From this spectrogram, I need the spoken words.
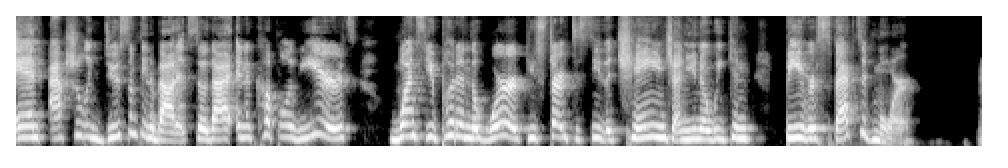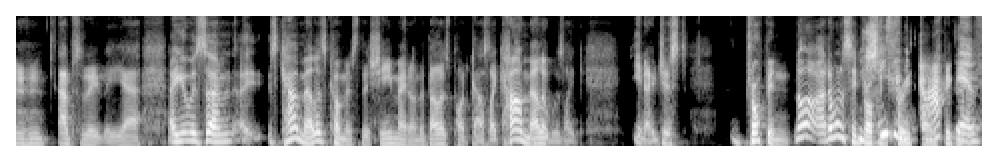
and actually do something about it so that in a couple of years, once you put in the work, you start to see the change and, you know, we can be respected more. Mm-hmm. Absolutely, yeah. it was um, it was Carmella's comments that she made on the Bellas podcast. Like Carmella was like, you know, just dropping. No, I don't want to say dropping She's truth an active because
